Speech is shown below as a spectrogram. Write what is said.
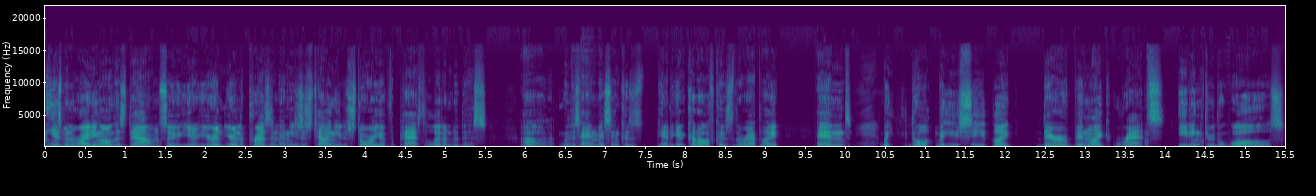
he has been writing all this down. So you know you're in you're in the present, and he's just telling you the story of the past that led him to this, uh, with his hand missing because he had to get it cut off because the rat bite, and but the whole but you see like there have been like rats eating through the walls.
